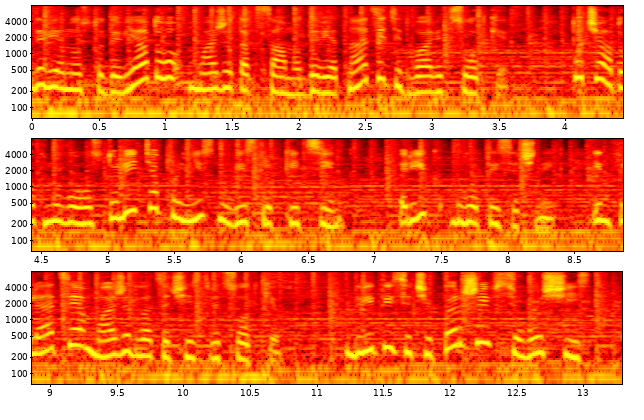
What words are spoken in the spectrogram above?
99-го – майже так само – 19,2%. Початок нового століття приніс нові стрибки цін. Рік 2000 Інфляція майже 26%. 2001-й – всього 6%.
